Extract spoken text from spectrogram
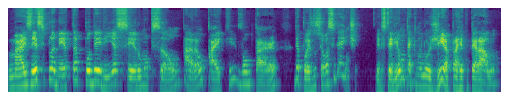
Mas esse planeta poderia ser uma opção para o Pike voltar depois do seu acidente. Eles teriam tecnologia para recuperá-lo.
